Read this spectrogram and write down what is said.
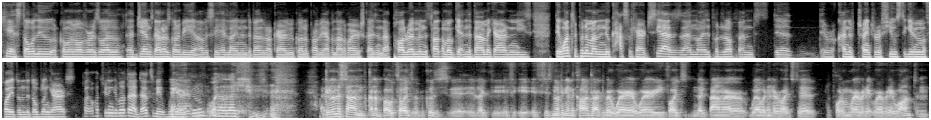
KSW are coming over as well. Uh, James Gallagher is going to be obviously headlining the Bellator card. We're going to probably have a lot of Irish guys in that. Paul Redmond is talking about getting the BAMMA card, and he's they want to put him on the Newcastle card. You see that? And Niall put it up, and the they were kind of trying to refuse to give him a fight on the Dublin card. What, what do you think about that? That's a bit weird. Um, well, like I can understand kind of both sides of it because, uh, like, if if there's nothing in the contract about where where he fights, like BAMMA are well within their rights to, to put him wherever they wherever they want, and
